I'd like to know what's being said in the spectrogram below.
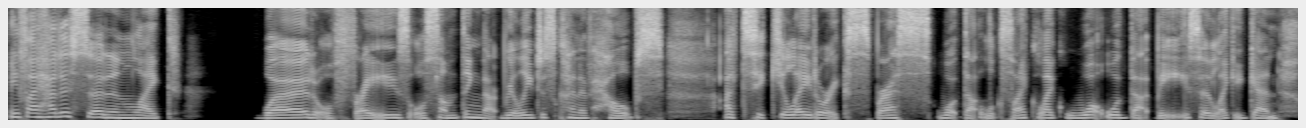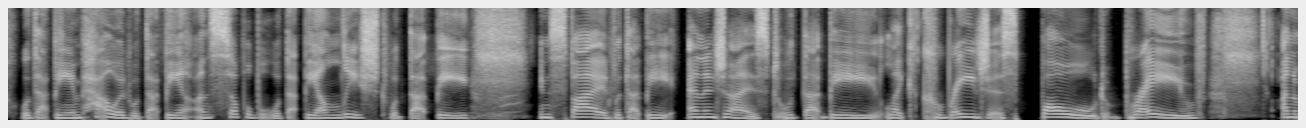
if I had a certain like word or phrase or something that really just kind of helps articulate or express what that looks like, like what would that be? So like again, would that be empowered? Would that be unstoppable? Would that be unleashed? Would that be inspired? Would that be energized? Would that be like courageous, bold, brave? And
